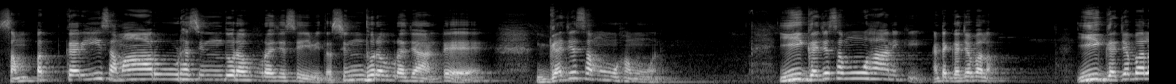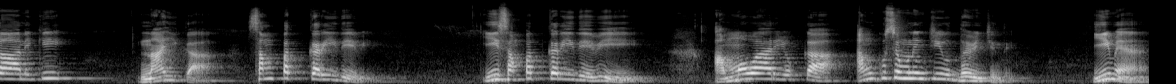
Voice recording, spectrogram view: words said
సంపత్కరీ సమారూఢ సింధురవ్రజ సేవిత. సింధురవ్రజ అంటే గజ సమూహము అని. ఈ గజ సమూహానికి అంటే గజబలం. ఈ గజబలానికి నాయిక సంపత్కరీదేవి. ఈ సంపత్కరీదేవి అమ్మవారి యొక్క అంకుశము నుంచి ఉద్భవించింది. ఈమె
